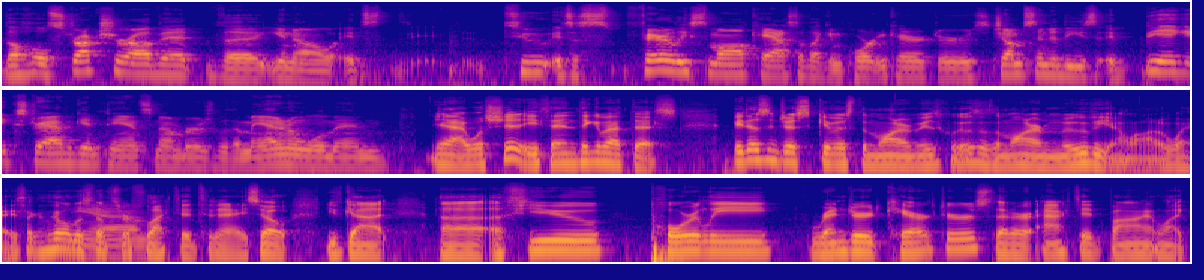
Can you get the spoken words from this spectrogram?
the whole structure of it, the you know, it's two, it's a fairly small cast of like important characters. Jumps into these big extravagant dance numbers with a man and a woman. Yeah, well, shit, Ethan. Think about this. It doesn't just give us the modern musical; it gives us a modern movie in a lot of ways. Like look at all the stuff's reflected today. So you've got uh, a few poorly rendered characters that are acted by like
